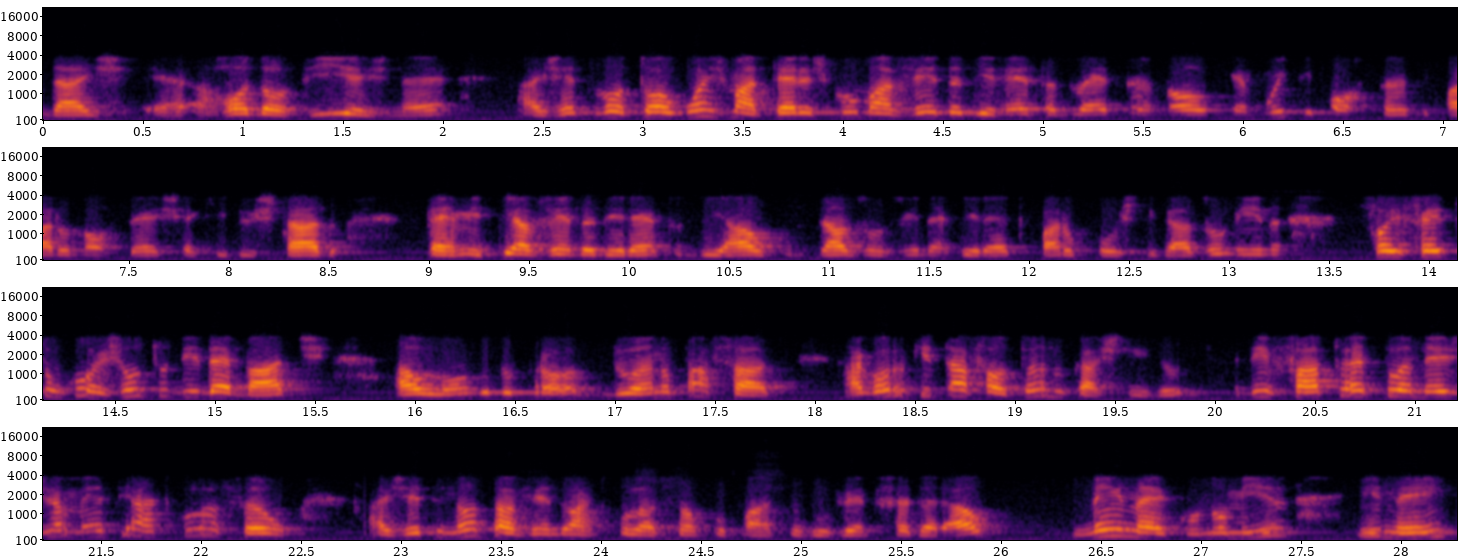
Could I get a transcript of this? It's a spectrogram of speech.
das é, rodovias, né? A gente votou algumas matérias como a venda direta do etanol, que é muito importante para o Nordeste aqui do Estado, permitir a venda direta de álcool das usinas direto para o posto de gasolina. Foi feito um conjunto de debates ao longo do, do ano passado. Agora, o que está faltando, Castilho, de fato, é planejamento e articulação. A gente não está vendo articulação por parte do governo federal, nem na economia e nem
